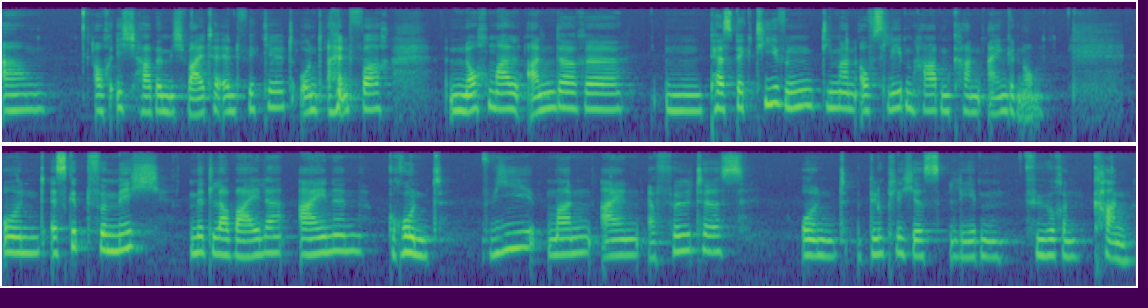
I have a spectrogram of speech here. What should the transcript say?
ähm, auch ich habe mich weiterentwickelt und einfach nochmal andere hm, Perspektiven, die man aufs Leben haben kann, eingenommen. Und es gibt für mich mittlerweile einen Grund, wie man ein erfülltes und glückliches Leben führen kann.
